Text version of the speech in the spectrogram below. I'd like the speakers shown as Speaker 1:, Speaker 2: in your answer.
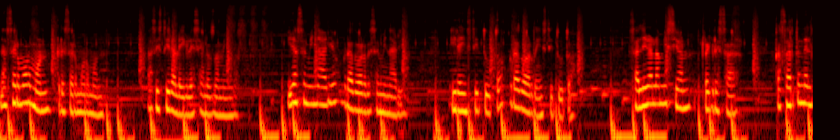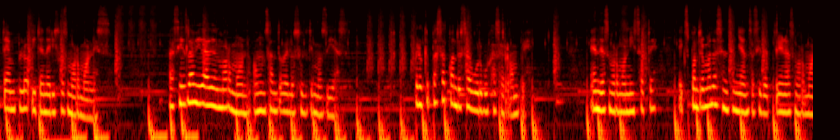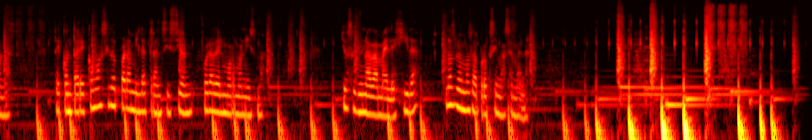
Speaker 1: Nacer mormón, crecer mormón. Asistir a la iglesia los domingos. Ir a seminario, graduar de seminario. Ir a instituto, graduar de instituto. Salir a la misión, regresar. Casarte en el templo y tener hijos mormones. Así es la vida de un mormón o un santo de los últimos días. Pero ¿qué pasa cuando esa burbuja se rompe? En Desmormonízate expondremos las enseñanzas y doctrinas mormonas. Te contaré cómo ha sido para mí la transición fuera del mormonismo. Yo soy una dama elegida. Nos vemos la próxima semana.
